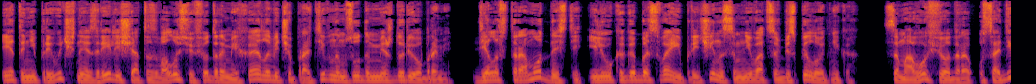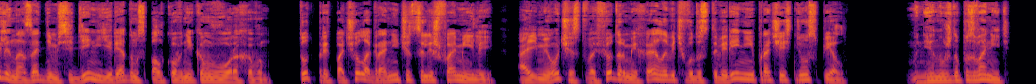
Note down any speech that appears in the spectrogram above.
и это непривычное зрелище отозвалось у Федора Михайловича противным зудом между ребрами. Дело в старомодности или у КГБ свои причины сомневаться в беспилотниках. Самого Федора усадили на заднем сиденье рядом с полковником Вороховым. Тот предпочел ограничиться лишь фамилией, а имя-отчество Федор Михайлович в удостоверении прочесть не успел. «Мне нужно позвонить»,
